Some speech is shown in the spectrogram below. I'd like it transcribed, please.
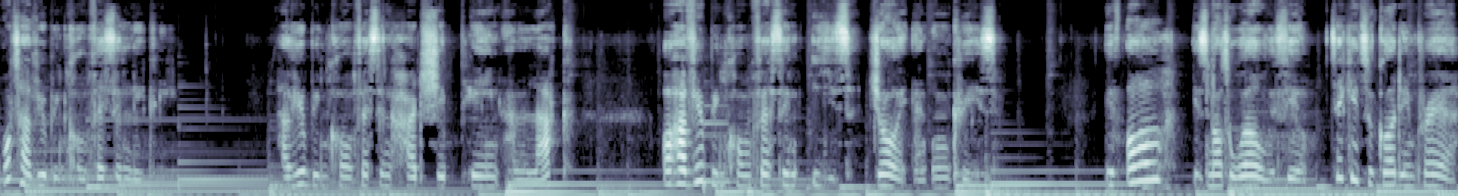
what have you been confessing lately? Have you been confessing hardship, pain, and lack? Or have you been confessing ease, joy, and increase? If all is not well with you, take it to God in prayer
